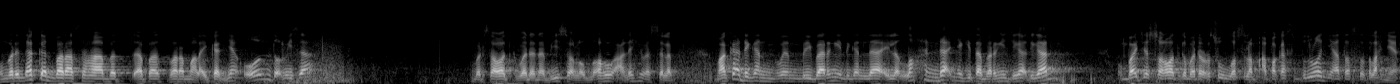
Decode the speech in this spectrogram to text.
memerintahkan para sahabat, apa para malaikatnya untuk bisa bersalawat kepada Nabi Wasallam. Maka dengan memberi barengi dengan la ilallah hendaknya kita barengi juga dengan membaca salawat kepada Rasulullah SAW apakah sebelumnya atau setelahnya?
